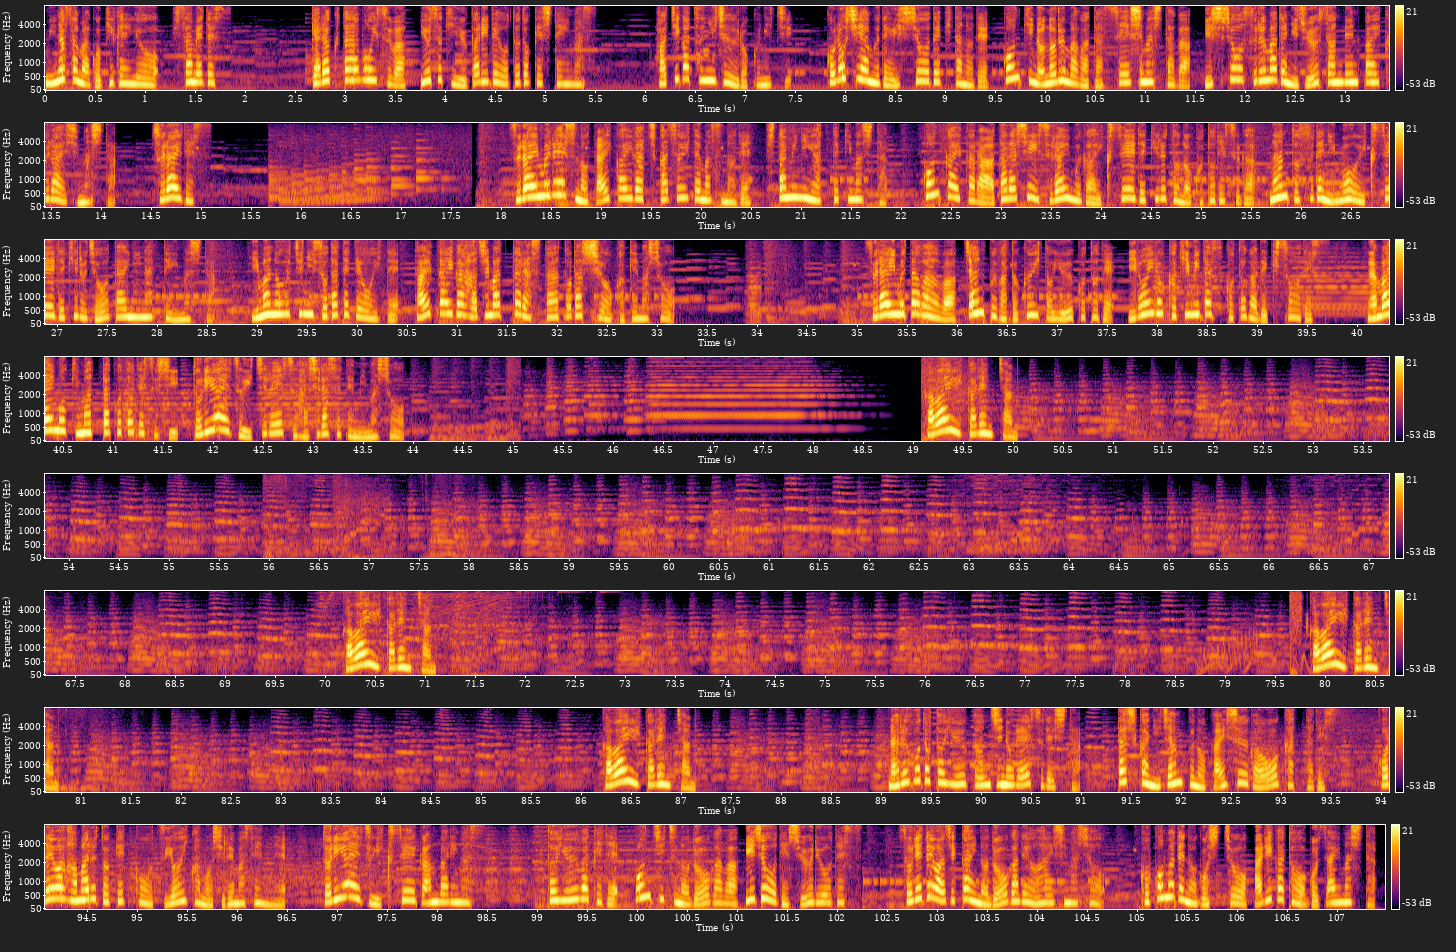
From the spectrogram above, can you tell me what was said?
皆様ごきげんよう、ひさめです。キャラクターボイスは、ゆずきゆかりでお届けしています。8月26日、コロシアムで1勝できたので、今季のノルマは達成しましたが、1勝するまでに13連敗くらいしました。辛いです。スライムレースの大会が近づいてますので、下見にやってきました。今回から新しいスライムが育成できるとのことですが、なんとすでにもう育成できる状態になっていました。今のうちに育てておいて、大会が始まったらスタートダッシュをかけましょう。スライムタワーはジャンプが得意ということで、色々かき乱すことができそうです。名前も決まったことですし、とりあえず1レース走らせてみましょう。かわいいカレンちゃん。かわいいカレンちゃん。かわいいカレンちゃん。かわいいカレンちゃん。なるほどという感じのレースでした。確かにジャンプの回数が多かったです。これはハマると結構強いかもしれませんね。とりあえず育成頑張ります。というわけで本日の動画は以上で終了です。それでは次回の動画でお会いしましょう。ここまでのご視聴ありがとうございました。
